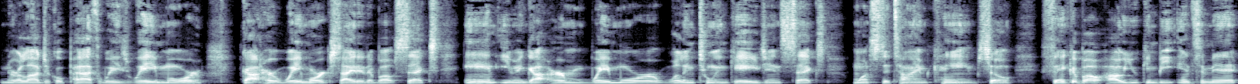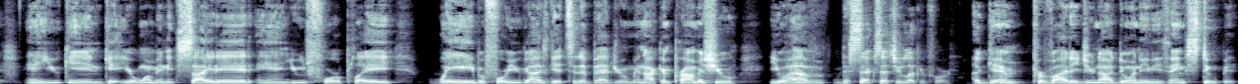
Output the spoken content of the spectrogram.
neurological pathways way more, got her way more excited about sex, and even got her way more willing to engage in sex once the time came. So think about how you can be intimate and you can get your woman excited and use foreplay way before you guys get to the bedroom. And I can promise you, you'll have the sex that you're looking for. Again, provided you're not doing anything stupid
